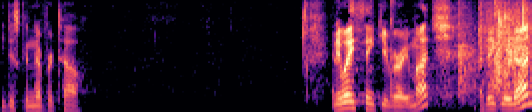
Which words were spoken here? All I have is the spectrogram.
You just can never tell. Anyway, thank you very much. I think we're done.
